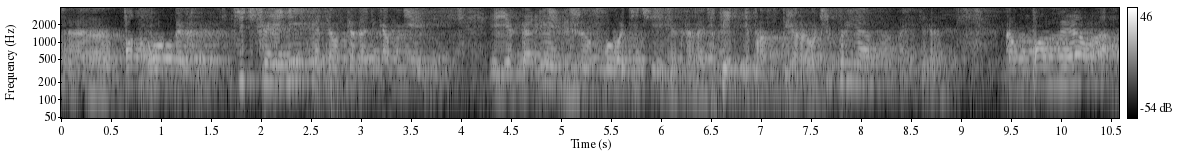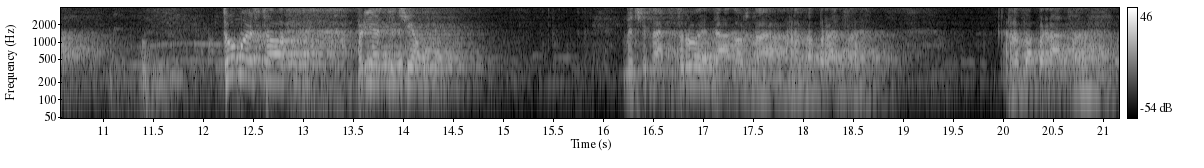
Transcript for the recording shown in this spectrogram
э, подводных течений, хотел сказать камней. И я горе решил слово течение сказать в песне Проспера. Очень приятно, знаете. Компанелла. Думаю, что прежде чем начинать строить, да, нужно разобраться, разобраться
